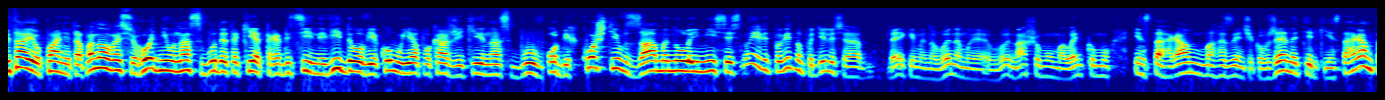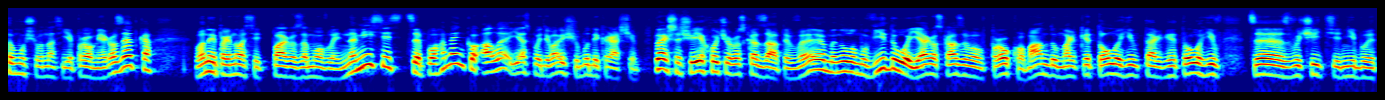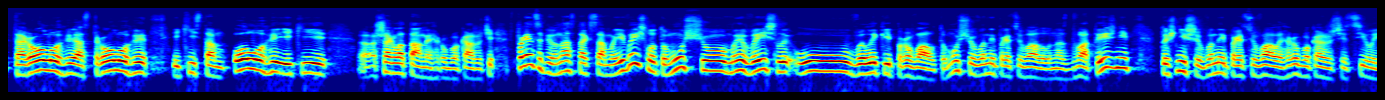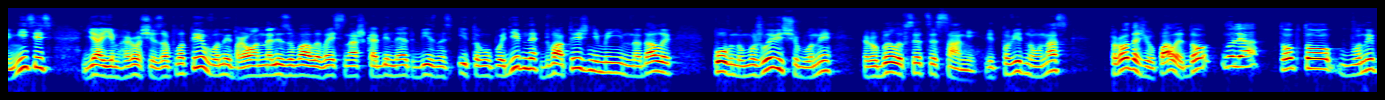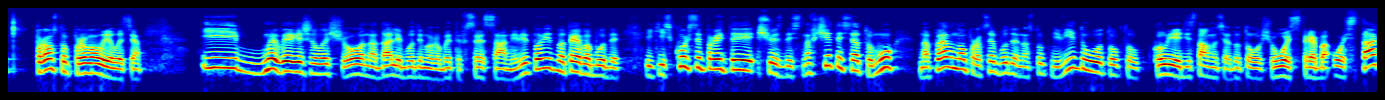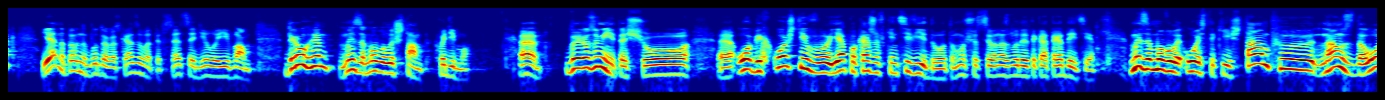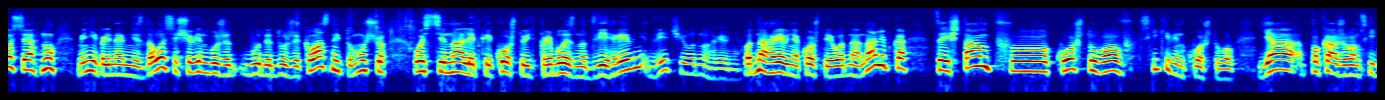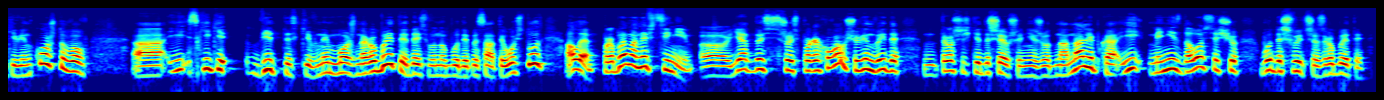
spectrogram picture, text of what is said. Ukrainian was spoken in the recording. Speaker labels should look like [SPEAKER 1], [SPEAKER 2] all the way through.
[SPEAKER 1] Вітаю, пані та панове. Сьогодні у нас буде таке традиційне відео, в якому я покажу, який у нас був обіг коштів за минулий місяць. Ну і відповідно поділюся деякими новинами в нашому маленькому інстаграм-магазинчику. Вже не тільки інстаграм, тому що у нас є промі розетка. Вони приносять пару замовлень на місяць. Це поганенько, але я сподіваюся, що буде краще. Перше, що я хочу розказати, в минулому відео я розказував про команду маркетологів, таргетологів. Це звучить ніби тарологи, астрологи, якісь там ологи, які е, шарлатани, грубо кажучи. В принципі, у нас так само і вийшло, тому що ми вийшли у великий провал, тому що вони працювали у нас два тижні. Точніше, вони працювали, грубо кажучи, цілий місяць. Я їм гроші заплатив. Вони проаналізували весь наш кабінет, бізнес і тому подібне. Два тижні ми їм надали повну можливість, щоб вони робили все це самі. Відповідно, у нас продажі впали до нуля, тобто вони просто провалилися. І ми вирішили, що надалі будемо робити все самі. Відповідно, треба буде якісь курси пройти, щось десь навчитися. Тому напевно про це буде наступне відео. Тобто, коли я дістануся до того, що ось треба ось так, я напевно буду розказувати все це діло і вам. Друге, ми замовили штамп. Ходімо. Е, ви розумієте, що е, обіг коштів я покажу в кінці відео, тому що це у нас буде така традиція. Ми замовили ось такий штамп. е, Нам здалося, ну мені принаймні здалося, що він буде, дуже класний, тому що ось ці наліпки коштують приблизно 2 гривні, 2 чи 1 гривня. Одна гривня коштує одна наліпка. Цей штамп коштував. Скільки він коштував? Я покажу вам, скільки він коштував. А, і скільки відтисків ним можна робити, десь воно буде писати ось тут. Але проблема не в ціні. Е, я десь щось порахував, що він вийде трошечки дешевше, ніж одна наліпка, і мені здалося, що буде швидше зробити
